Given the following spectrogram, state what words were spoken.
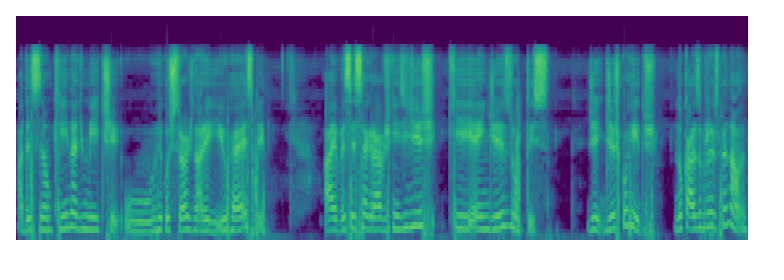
a decisão que inadmite o recurso extraordinário e o RESP, aí vai ser esse agravo de 15 dias, que é em dias úteis, de dias corridos. No caso do processo penal, né?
